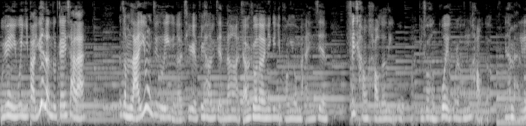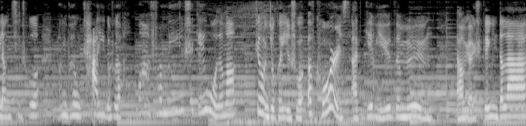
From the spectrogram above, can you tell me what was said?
我愿意为你把月亮都摘下来。那怎么来用这个俚语呢？其实也非常简单啊。假如说呢，你给女朋友买一件。非常好的礼物啊，比如说很贵或者很好的，给他买了一辆汽车，然后女朋友诧异的说道：“哇，for me 是给我的吗？”这个你就可以说：“Of course, I'd give you the moon。”当然是给你的啦。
